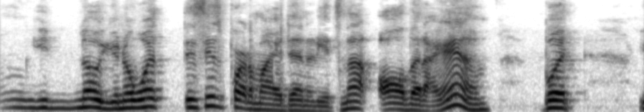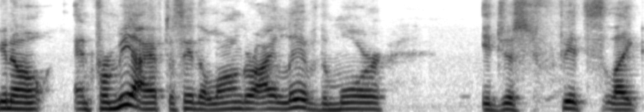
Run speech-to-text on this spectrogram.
"Mm, you know, you know what? This is part of my identity. It's not all that I am, but you know, and for me, I have to say the longer I live, the more it just fits like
